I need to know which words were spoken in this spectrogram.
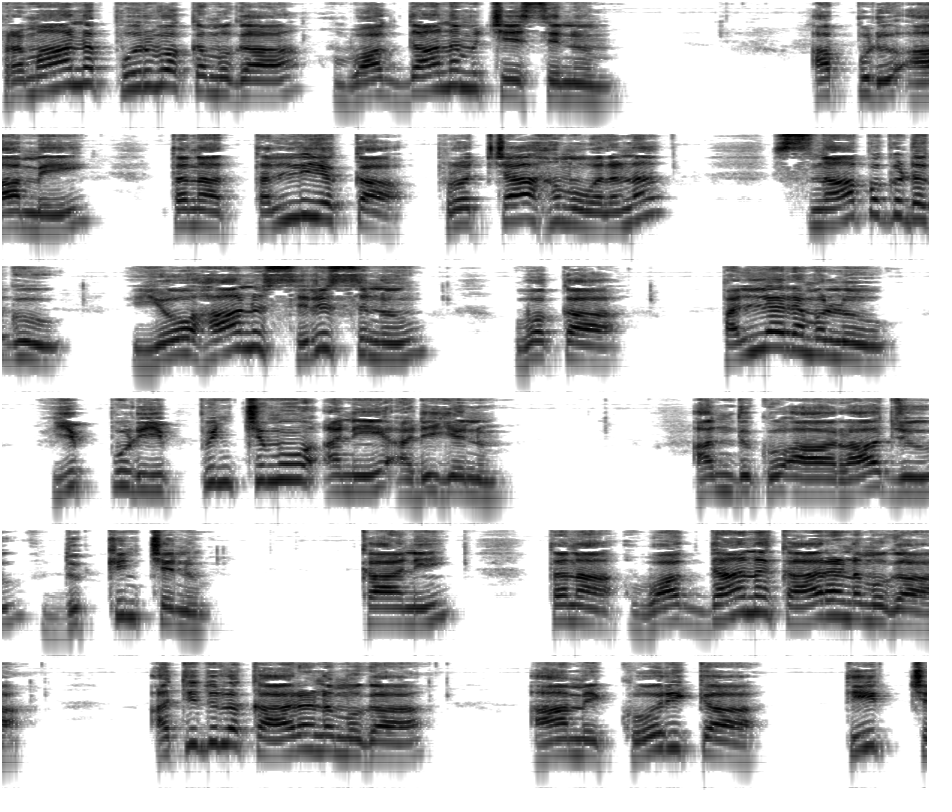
ప్రమాణపూర్వకముగా వాగ్దానము చేసెను. అప్పుడు ఆమె తన తల్లి యొక్క ప్రోత్సాహము వలన స్నాపకుడగు యోహాను శిరస్సును ఒక పల్లెరములో ఇప్పుడు ఇప్పించుము అని అడిగెను. అందుకు ఆ రాజు దుఃఖించెను. కాని తన వాగ్దాన కారణముగా అతిథుల కారణముగా ఆమె కోరిక తీర్చ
